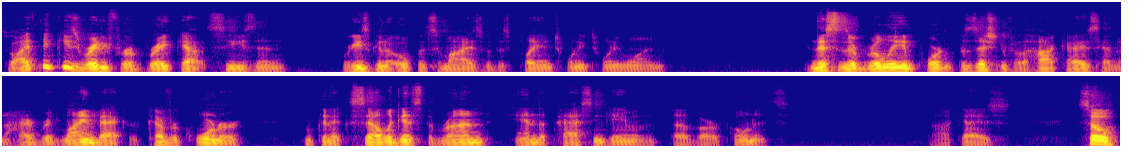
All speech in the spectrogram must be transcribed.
So I think he's ready for a breakout season where he's going to open some eyes with his play in 2021. And this is a really important position for the Hawkeyes, having a hybrid linebacker cover corner who can excel against the run and the passing game of, of our opponents. Hawkeyes So,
